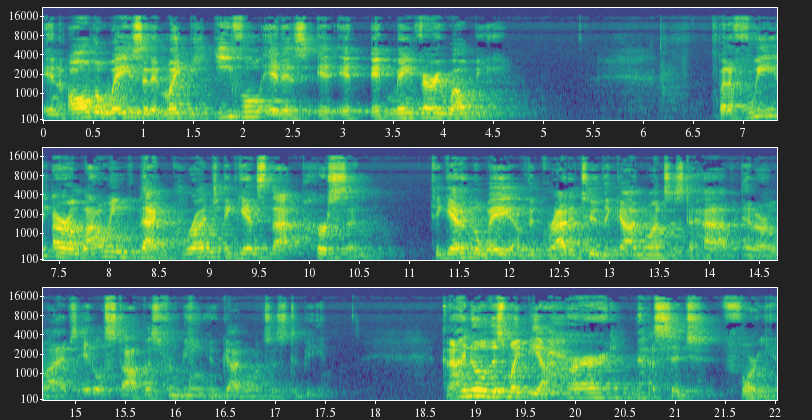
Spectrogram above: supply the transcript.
in all the ways that it might be evil, it is it, it, it may very well be. But if we are allowing that grudge against that person to get in the way of the gratitude that God wants us to have in our lives, it'll stop us from being who God wants us to be. And I know this might be a hard message for you.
